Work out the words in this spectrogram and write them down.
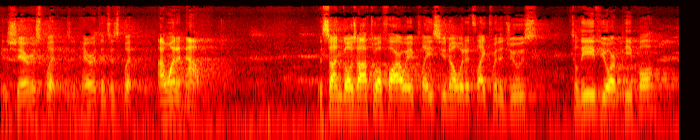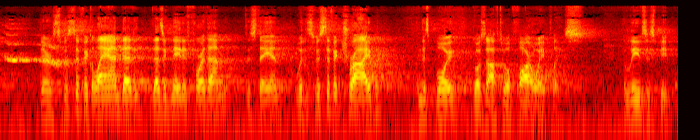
his share is split, his inheritance is split. I want it now. The son goes off to a faraway place. You know what it's like for the Jews to leave your people, their specific land de- designated for them to stay in, with a specific tribe. And this boy goes off to a faraway place. He leaves his people.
